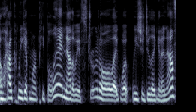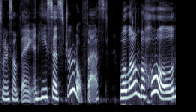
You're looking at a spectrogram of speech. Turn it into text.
oh, how can we get more people in now that we have strudel? Like, what we should do, like an announcement or something. And he says strudel fest. Well, lo and behold,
